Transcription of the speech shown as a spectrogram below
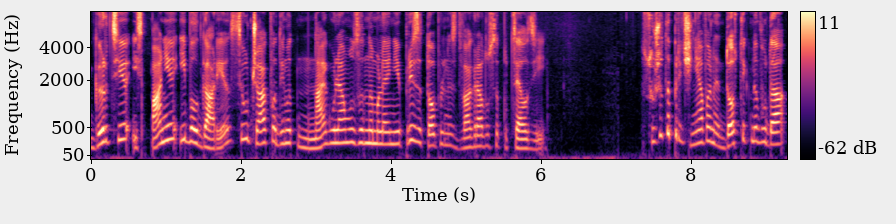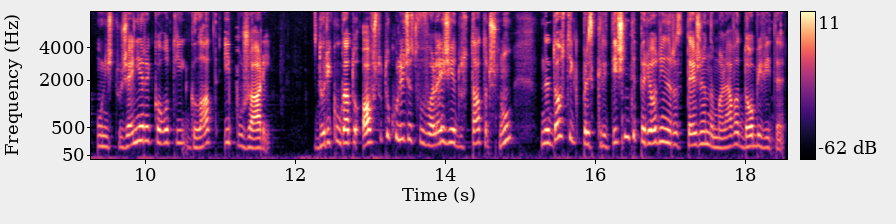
Гърция, Испания и България се очаква да имат най-голямо намаление при затопляне с 2 градуса по Целзий. Сушата причинява недостиг на вода, унищожени реколти, глад и пожари. Дори когато общото количество валежи е достатъчно, недостиг през критичните периоди на растежа намалява добивите.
